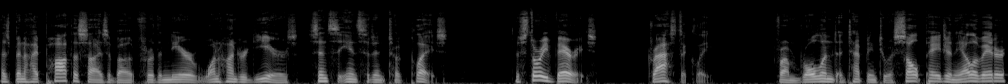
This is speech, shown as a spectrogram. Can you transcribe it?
has been hypothesized about for the near 100 years since the incident took place. The story varies drastically, from Rowland attempting to assault Page in the elevator,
